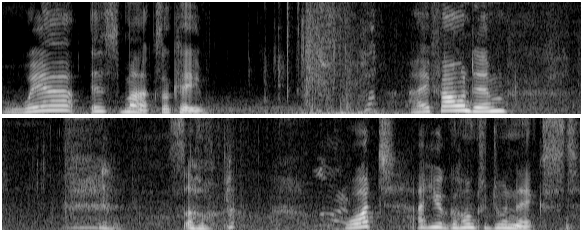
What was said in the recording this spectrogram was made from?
where is Marx? Okay, I found him. So, what are you going to do next?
